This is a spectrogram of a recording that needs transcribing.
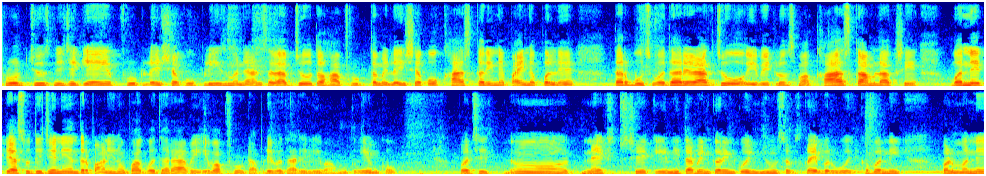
ફ્રૂટ જ્યુસની જગ્યાએ ફ્રૂટ લઈ શકું? પ્લીઝ મને આન્સર આપજો. તો હા ફ્રૂટ તમે લઈ શકો. ખાસ કરીને પાઇનેપલ ને તરબૂચ વધારે રાખજો. એ વેટ લોસમાં ખાસ કામ લાગશે. બને ત્યાં સુધી જેની અંદર પાણીનો ભાગ વધારે આવે એવા ફ્રૂટ આપણે વધારે લેવા. હું તો એમ કહું. પછી નેક્સ્ટ છે કે નીતાબેન કરીને કોઈ ન્યૂ સબસ્ક્રાઈબર હોય, ખબર નહીં. પણ મને,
